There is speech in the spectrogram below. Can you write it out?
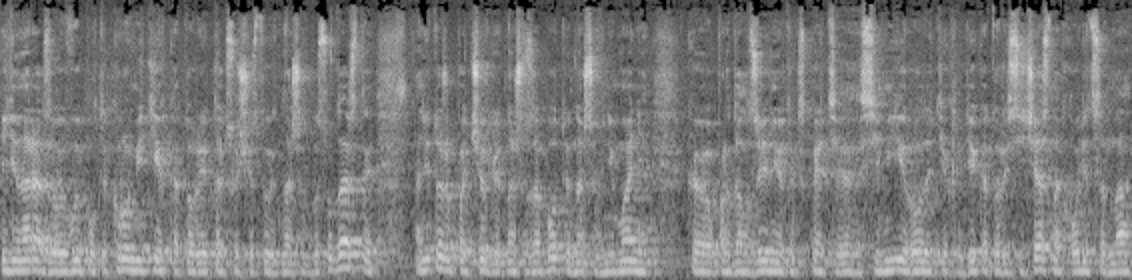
единоразовые выплаты, кроме тех, которые и так существуют в нашем государстве, они тоже подчеркивают нашу заботу и наше внимание к продолжению, так сказать, семьи, рода тех людей, которые сейчас находятся на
